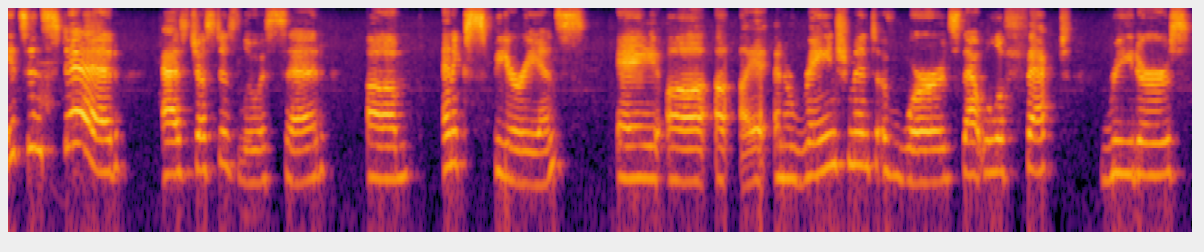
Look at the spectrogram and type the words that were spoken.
It's instead, as just as Louis said, um, an experience, a, uh, a, a, an arrangement of words that will affect readers,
